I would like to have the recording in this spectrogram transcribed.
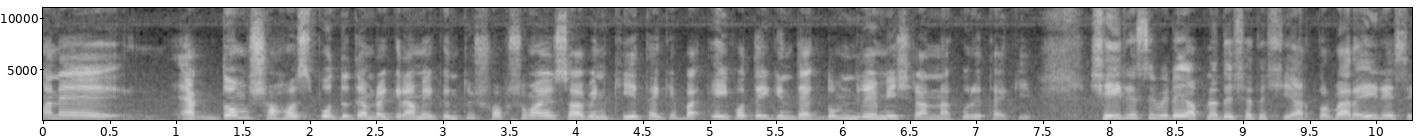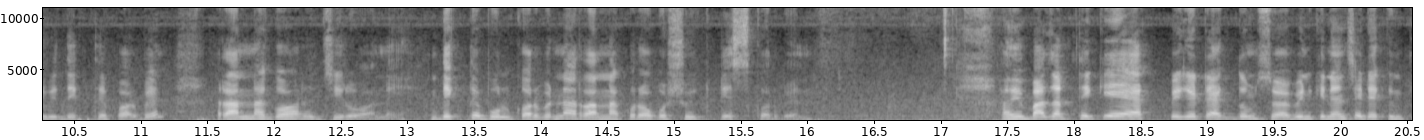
মানে একদম সহজ পদ্ধতি আমরা গ্রামে কিন্তু সবসময় সয়াবিন খেয়ে থাকি বা এই পথেই কিন্তু একদম নিরামিষ রান্না করে থাকি। সেই রেসিপিটাই আপনাদের সাথে শেয়ার করব। আর এই রেসিপি দেখতে পারবেন রান্নাঘর জিরো ওয়ানে। দেখতে ভুল করবেন না, রান্না করে অবশ্যই টেস্ট করবেন। আমি বাজার থেকে এক প্যাকেট একদম সয়াবিন কিনে আনছি, এটা কিন্তু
